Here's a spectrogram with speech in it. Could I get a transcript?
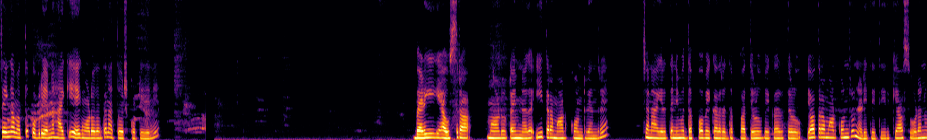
ಶೇಂಗಾ ಮತ್ತು ಕೊಬ್ಬರಿಯನ್ನು ಹಾಕಿ ಹೇಗೆ ಮಾಡೋದಂತ ನಾನು ತೋರಿಸ್ಕೊಟ್ಟಿದ್ದೀನಿ ಬೆಳಗ್ಗೆ ಅವಸರ ಮಾಡೋ ಟೈಮ್ನಾಗ ಈ ಥರ ಮಾಡಿಕೊಂಡ್ರಿ ಅಂದರೆ ಚೆನ್ನಾಗಿರುತ್ತೆ. ನಿಮಗೆ ದಪ್ಪ ಬೇಕಾದ್ರೆ ದಪ್ಪ, ತೆಳು ಬೇಕಾದ್ರೆ ತೆಳು, ಯಾವ ಥರ ಮಾಡಿಕೊಂಡ್ರೂ ನಡಿತೈತಿ. ಇದಕ್ಕೆ ಯಾವ ಸೋಡಾನೂ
